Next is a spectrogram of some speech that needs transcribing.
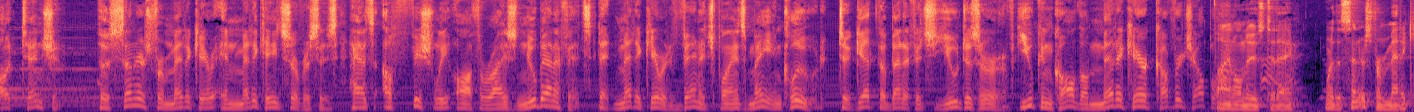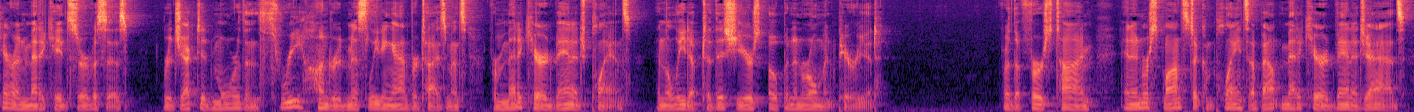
Attention! The Centers for Medicare and Medicaid Services has officially authorized new benefits that Medicare Advantage plans may include. To get the benefits you deserve, you can call the Medicare Coverage Helpline. Final news today, where the Centers for Medicare and Medicaid Services rejected more than 300 misleading advertisements for Medicare Advantage plans in the lead up to this year's open enrollment period. For the first time, and in response to complaints about Medicare Advantage ads,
